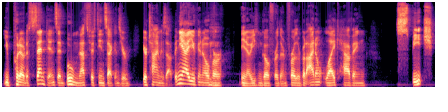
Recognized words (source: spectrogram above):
you put out a sentence and boom, that's 15 seconds. Your your time is up. And yeah, you can over, mm-hmm. you know, you can go further and further, but I don't like having speech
